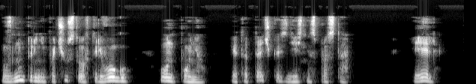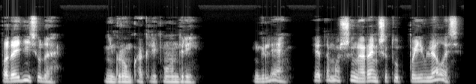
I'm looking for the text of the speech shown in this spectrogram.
Внутренне почувствовав тревогу, он понял, эта тачка здесь неспроста. «Эль, подойди сюда!» — негромко окликнул Андрей. «Глянь, эта машина раньше тут появлялась?»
